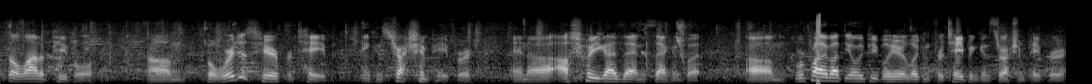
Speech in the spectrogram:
It's a lot of people, um, but we're just here for tape and construction paper, and uh, I'll show you guys that in a second. But um, we're probably about the only people here looking for tape and construction paper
